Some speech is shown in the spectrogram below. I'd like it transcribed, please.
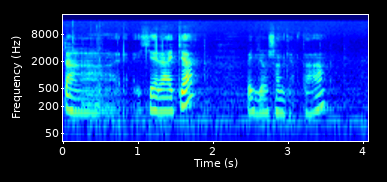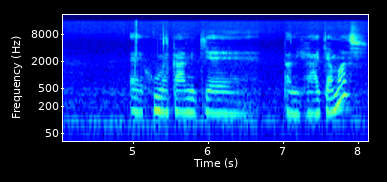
Τα χεράκια τελειώσαν και αυτά. Έχουμε κάνει και τα νυχάκια μας.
